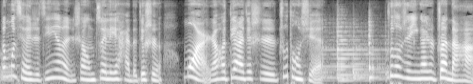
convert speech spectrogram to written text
到目前为止，今天晚上最厉害的就是木耳，然后第二就是朱同学，朱同学应该是赚的哈。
